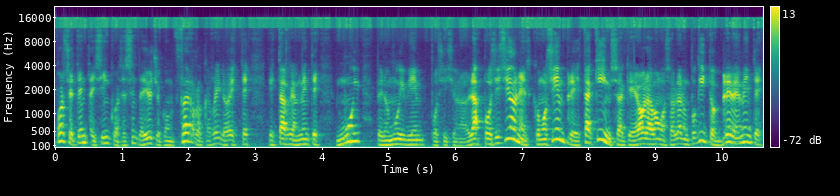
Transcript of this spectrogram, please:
por 75 a 68 con Ferrocarril Oeste, que está realmente muy, pero muy bien posicionado. Las posiciones, como siempre, está Kimsa, que ahora vamos a hablar un poquito brevemente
